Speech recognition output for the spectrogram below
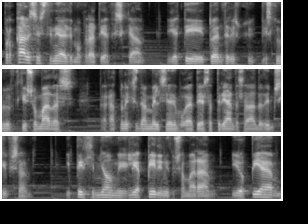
Προκάλεσε στη Νέα Δημοκρατία φυσικά γιατί το 1 της κοινοβουλευτικής ομάδας, τα 160 μέλη της Νέας Δημοκρατίας, στα 30-40 δεν ψήφισαν. Υπήρχε μια ομιλία πύρινη του Σαμαρά, η οποία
